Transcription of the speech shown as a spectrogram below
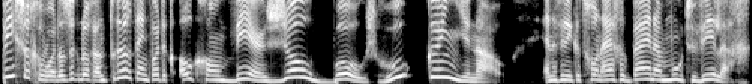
pissig geworden. Als ik nog aan terugdenk, word ik ook gewoon weer zo boos. Hoe kun je nou? En dan vind ik het gewoon eigenlijk bijna moedwillig.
